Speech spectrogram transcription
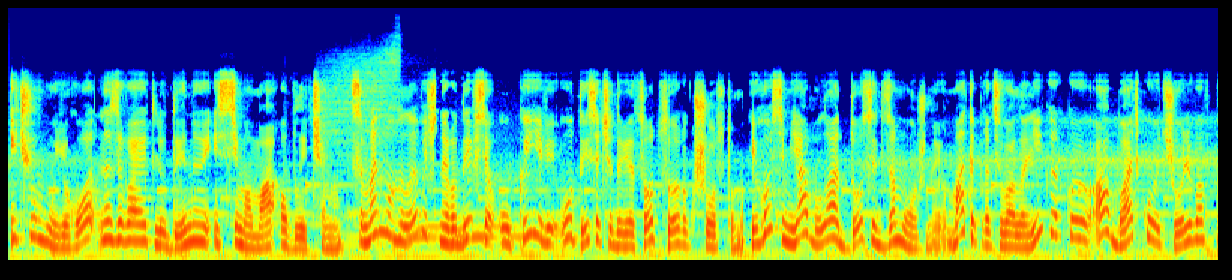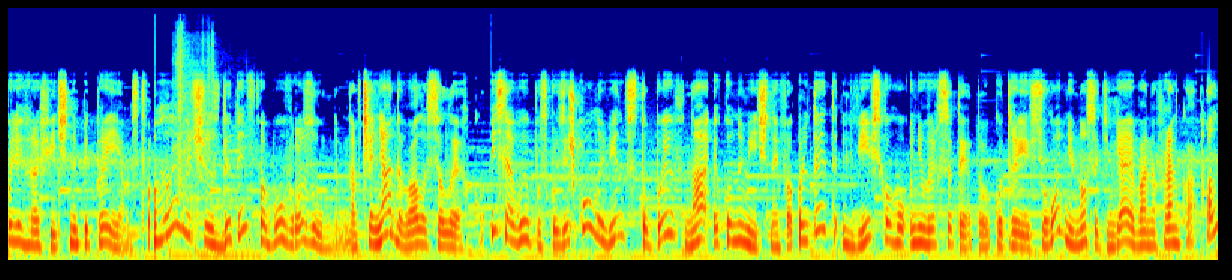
і чому його називають людиною із сімома обличчями. Семен Могилевич народився у Києві у 1946-му. Його сім'я була досить заможною. Мати працювала лікаркою, а батько очолював поліграфічне підприємство. Могилевич з дитинства був розумним, навчання давалося легко. Після випуску зі школи він вступив на економічний факультет Львівського університету, котрий сьогодні носить ім'я Івана Франка. Але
